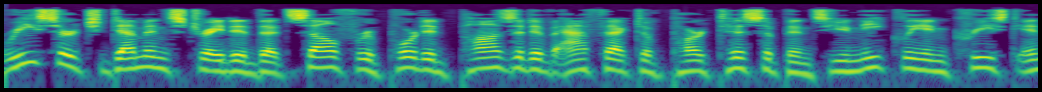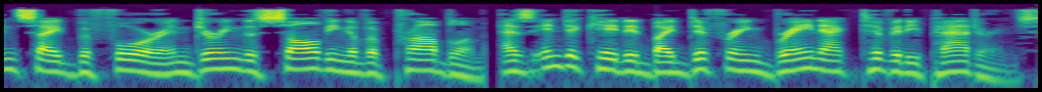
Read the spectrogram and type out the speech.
Research demonstrated that self-reported positive affect of participants uniquely increased insight before and during the solving of a problem, as indicated by differing brain activity patterns.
